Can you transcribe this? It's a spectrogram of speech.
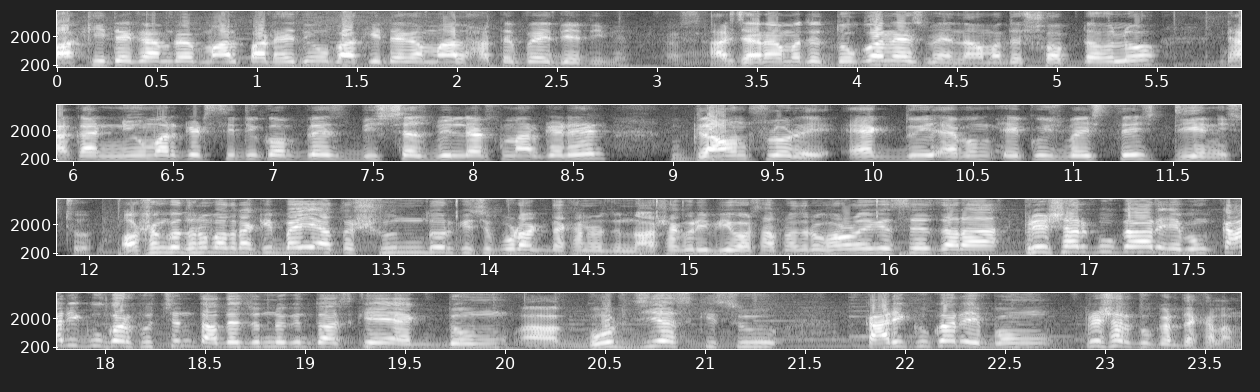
বাকি টাকা আমরা মাল পাঠিয়ে দিব বাকি টাকা মাল হাতে পেয়ে দিয়ে দিবেন। আর যারা আমাদের দোকানে আসবেন আমাদের শপটা হলো ঢাকার New Market City Complex Biswas Builders মার্কেটের গ্রাউন্ড ফ্লোরে এক দুই এবং একুশ বাইশ তেইশ ডিএন স্টোর। অসংখ্য ধন্যবাদ রাকিব ভাই এত সুন্দর কিছু প্রোডাক্ট দেখানোর জন্য। আশা করি ভিউয়ার্স আপনাদেরও ভালো লেগেছে। যারা প্রেশার কুকার এবং কারি কুকার খুঁজছেন তাদের জন্য কিন্তু আজকে একদম গর্জিয়াস কিছু কারি কুকার এবং প্রেসার কুকার দেখালাম।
